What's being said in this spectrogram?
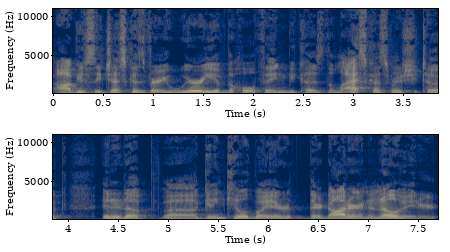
obviously Jessica's very weary of the whole thing because the last customer she took ended up uh, getting killed by her, their daughter in an elevator.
